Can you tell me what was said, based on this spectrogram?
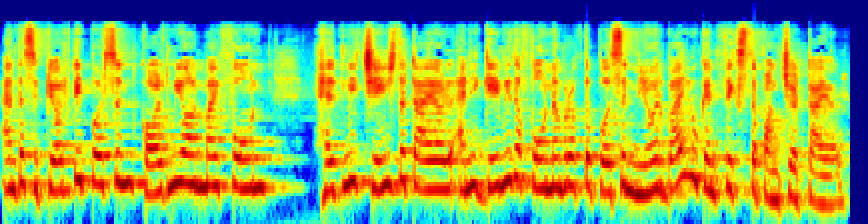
and the security person called me on my phone, helped me change the tire, and he gave me the phone number of the person nearby who can fix the punctured tire.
